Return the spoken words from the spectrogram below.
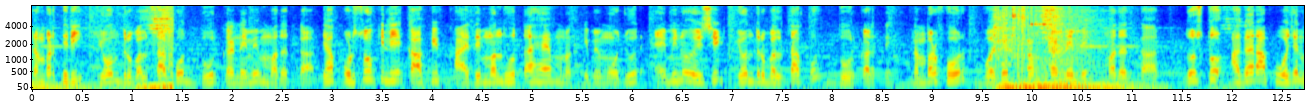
नंबर थ्री, यौन दुर्बलता को दूर करने में मददगार यह पुरुषों के लिए काफ़ी फ़ायदेमंद होता है। मुनक्के में मौजूद एमिनो एसिड यौन दुर्बलता को दूर करते हैं। नंबर फोर, वज़न कम करने में मददगार। दोस्तों, अगर आप वज़न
